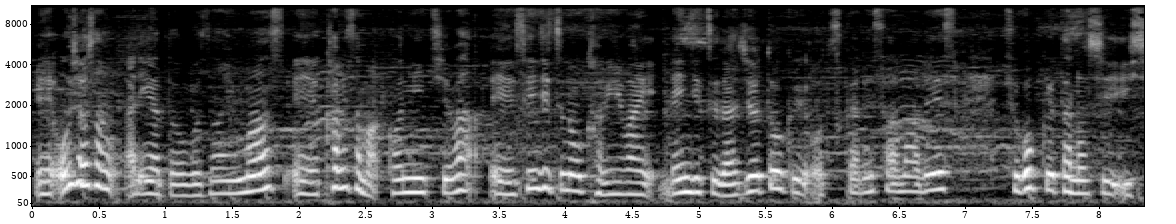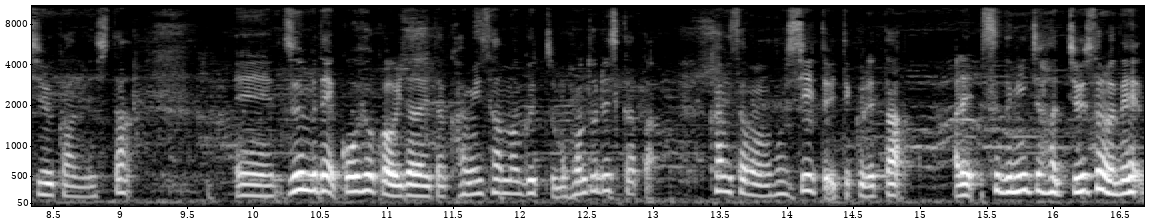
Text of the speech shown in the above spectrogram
えー、大塩さん、ありがとうございます。えー、神様、こんにちは。えー、先日の神舞、連日ラジオトークお疲れ様です。すごく楽しい1週間でした。えー、ズームで高評価をいただいた神様グッズも本当嬉しかった。神様も欲しいと言ってくれた。あれ、すぐ日発注したので、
